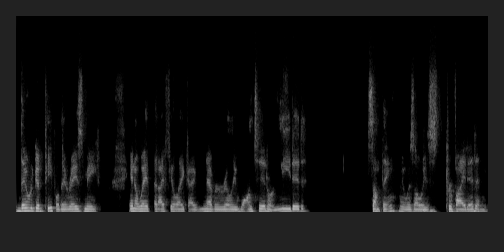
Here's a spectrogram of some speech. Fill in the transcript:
they were good people. They raised me in a way that I feel like I never really wanted or needed something. It was always mm-hmm. provided, and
